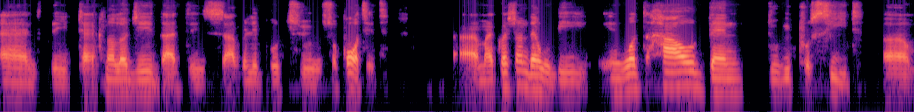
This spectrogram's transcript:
and the technology that is available to support it. Uh, my question then would be, in what, how then do we proceed um,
